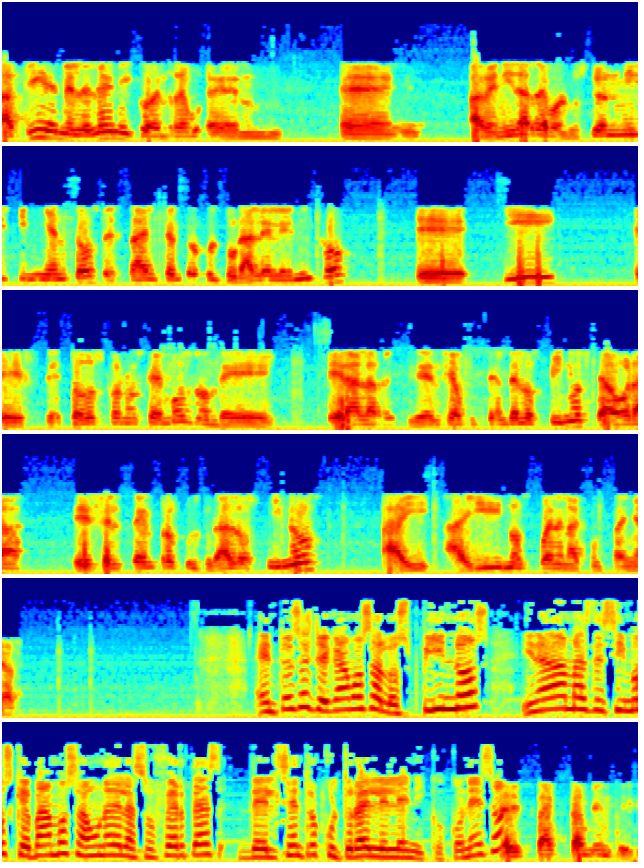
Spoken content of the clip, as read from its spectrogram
Aquí en el Helénico, en, en, eh, Avenida Revolución 1500, está el Centro Cultural Helénico. Eh, y este, todos conocemos donde era la residencia oficial de Los Pinos, que ahora es el Centro Cultural Los Pinos. Ahí, ahí nos pueden acompañar. Entonces llegamos a Los Pinos y nada más decimos que vamos a una de las ofertas del Centro Cultural Helénico. ¿Con eso? Exactamente.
